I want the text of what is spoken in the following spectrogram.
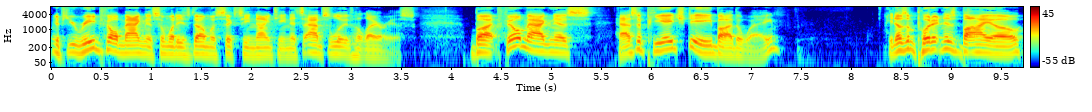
If you read Phil Magness and what he's done with 1619, it's absolutely hilarious. But Phil Magness has a PhD, by the way. He doesn't put it in his bio,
